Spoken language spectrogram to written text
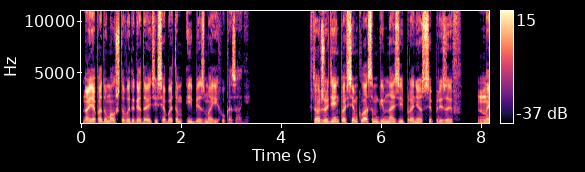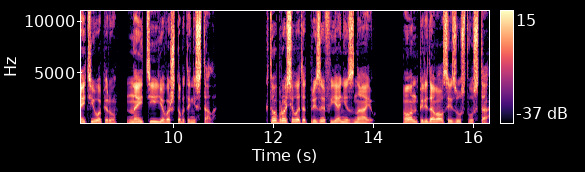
Но я подумал, что вы догадаетесь об этом и без моих указаний». В тот же день по всем классам гимназии пронесся призыв Найти оперу, найти ее во что бы то ни стало. Кто бросил этот призыв, я не знаю. Он передавался из уст в уста.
